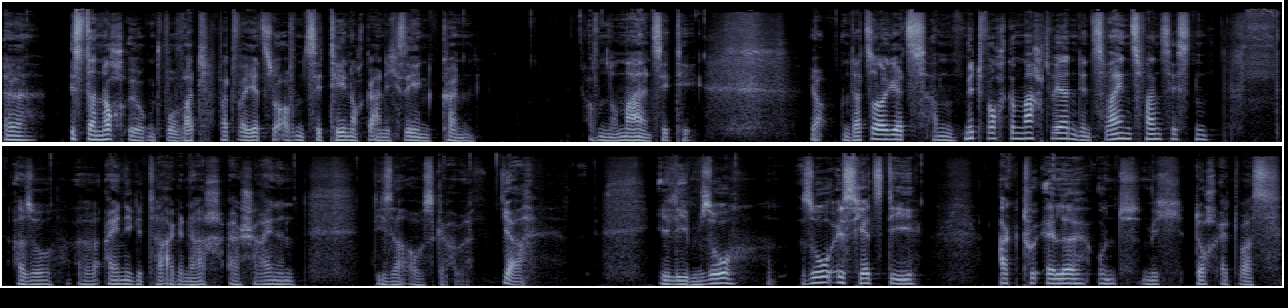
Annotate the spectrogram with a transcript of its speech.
äh, ist da noch irgendwo was, was wir jetzt so auf dem CT noch gar nicht sehen können? Auf dem normalen CT. Ja, und das soll jetzt am Mittwoch gemacht werden, den 22. Also äh, einige Tage nach Erscheinen dieser Ausgabe. Ja, ihr Lieben, so, so ist jetzt die aktuelle und mich doch etwas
